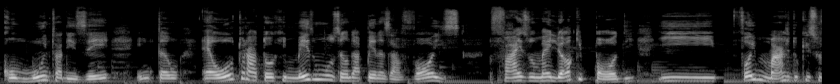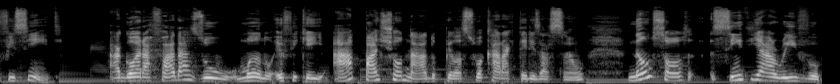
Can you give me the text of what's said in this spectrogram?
com muito a dizer. Então, é outro ator que, mesmo usando apenas a voz, faz o melhor que pode e foi mais do que suficiente. Agora, a Fada Azul, mano, eu fiquei apaixonado pela sua caracterização. Não só Cynthia Erivo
